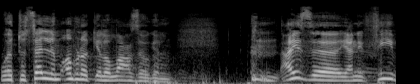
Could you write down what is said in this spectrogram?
وتسلم أمرك إلى الله عز وجل. عايز يعني في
